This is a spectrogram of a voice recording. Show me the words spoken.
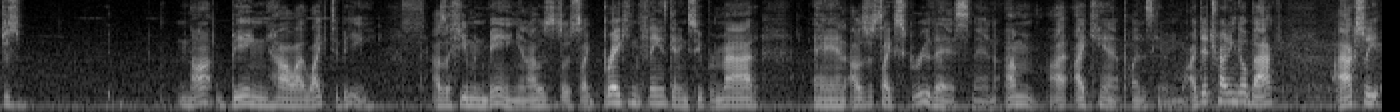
just not being how I like to be as a human being and I was just like breaking things getting super mad and I was just like screw this man. I'm I, I can't play this game anymore. I did try to go back. I actually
